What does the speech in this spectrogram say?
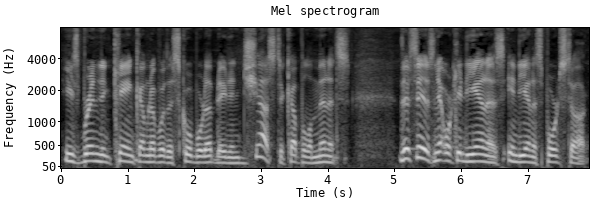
He's Brendan King coming up with a scoreboard update in just a couple of minutes. This is Network Indiana's Indiana Sports Talk.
